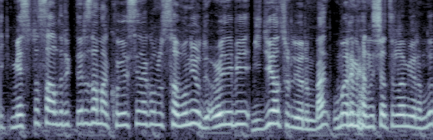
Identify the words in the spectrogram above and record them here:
ilk Mesut'a saldırdıkları zaman Kolasinac onu savunuyordu. Öyle bir video hatırlıyorum ben. Umarım yanlış hatırlamıyorumdur.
